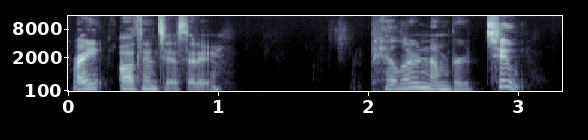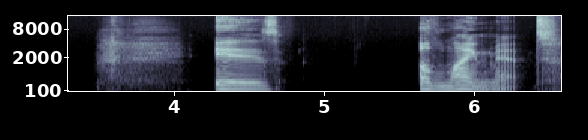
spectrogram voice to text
right? Authenticity. Pillar number two is alignment.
